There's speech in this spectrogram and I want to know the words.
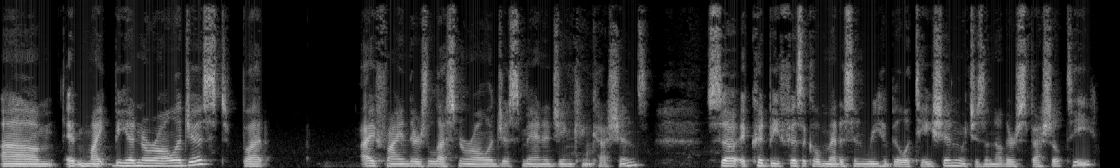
Um, it might be a neurologist, but I find there's less neurologists managing concussions. So it could be physical medicine rehabilitation, which is another specialty,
